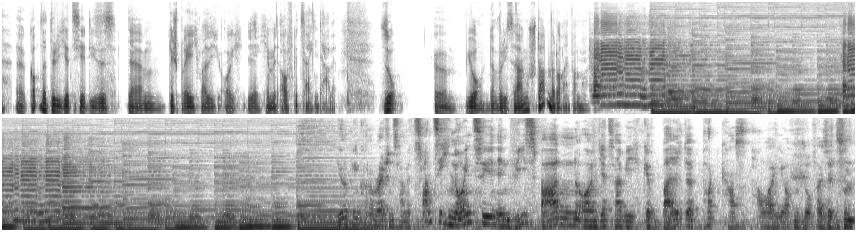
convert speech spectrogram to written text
kommt natürlich jetzt hier dieses ähm, Gespräch, was ich euch hiermit aufgezeichnet habe. So, ähm, ja, dann würde ich sagen, starten wir doch einfach mal. European Collaboration Summit 2019 in Wiesbaden und jetzt habe ich geballte Podcast-Power hier auf dem Sofa sitzen.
